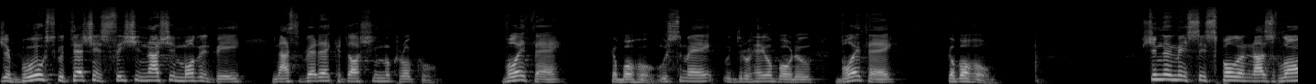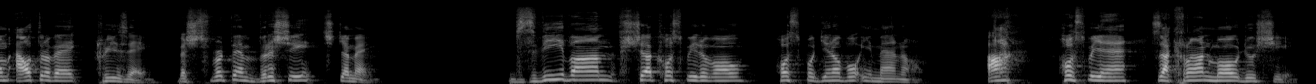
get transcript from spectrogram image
že Bůh skutečně slyší naše modlitby, nás vede k dalšímu kroku. Volejte k Bohu. Už jsme u druhého bodu. Volejte k Bohu. Všimneme si spolu na zlom autorové krize. Ve čtvrtém vrši čteme. Vzývám však hospodinovo, hospodinovo jméno. Ach, hospodine, zachrán mou duši.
